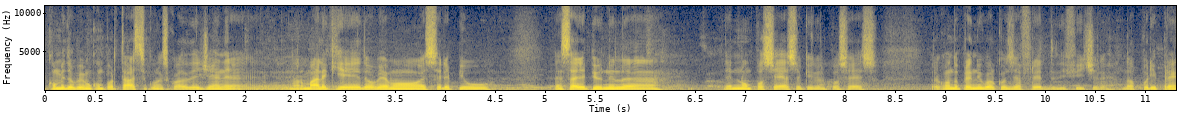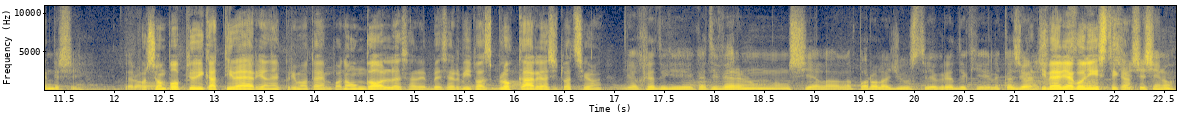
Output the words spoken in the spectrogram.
come dobbiamo comportarsi con una squadra del genere, è normale che dobbiamo più, pensare più nel, nel non possesso che nel possesso. Però quando prendi gol così a freddo è difficile dopo riprendersi. Però... Forse un po' più di cattiveria nel primo tempo, no? un gol sarebbe servito a sbloccare la situazione. Io credo che cattiveria non, non sia la, la, parola giusta, io credo che le occasioni... Cattiveria agonistica? Sì, sì, sì, no.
